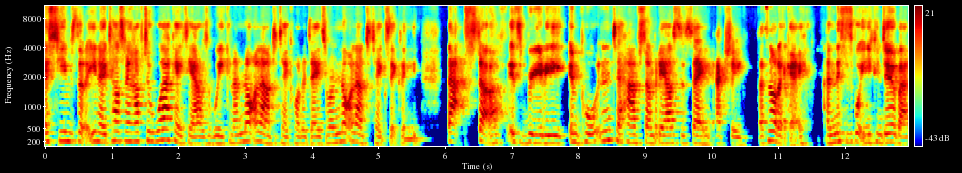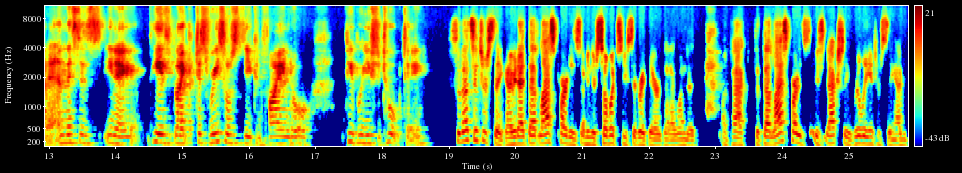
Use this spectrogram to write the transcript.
assumes that you know tells me I have to work 80 hours a week and I'm not allowed to take holidays or I'm not allowed to take sick leave. That stuff is really important to have somebody else to say, actually, that's not okay. And this is what you can do about it. And this is, you know, here's like just resources you can find or people you should talk to. So that's interesting. I mean, that, that last part is, I mean, there's so much you said right there that I wanted to unpack. That that last part is, is actually really interesting. I mean,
